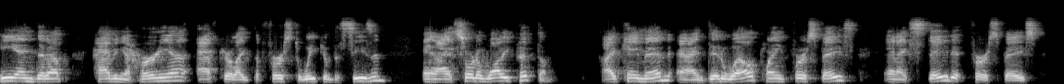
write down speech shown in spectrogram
He ended up having a hernia after like the first week of the season, and I sort of Wally pipped him. I came in and I did well playing first base, and I stayed at first base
